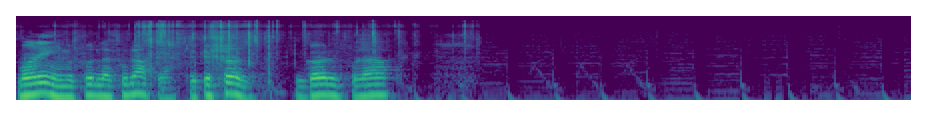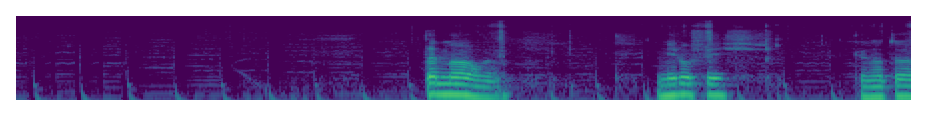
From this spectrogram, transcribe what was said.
Bon allez, il nous faut de la foulard, quelque chose. Gold, foulard. Tas de morts. Mélophée. Kenotor.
